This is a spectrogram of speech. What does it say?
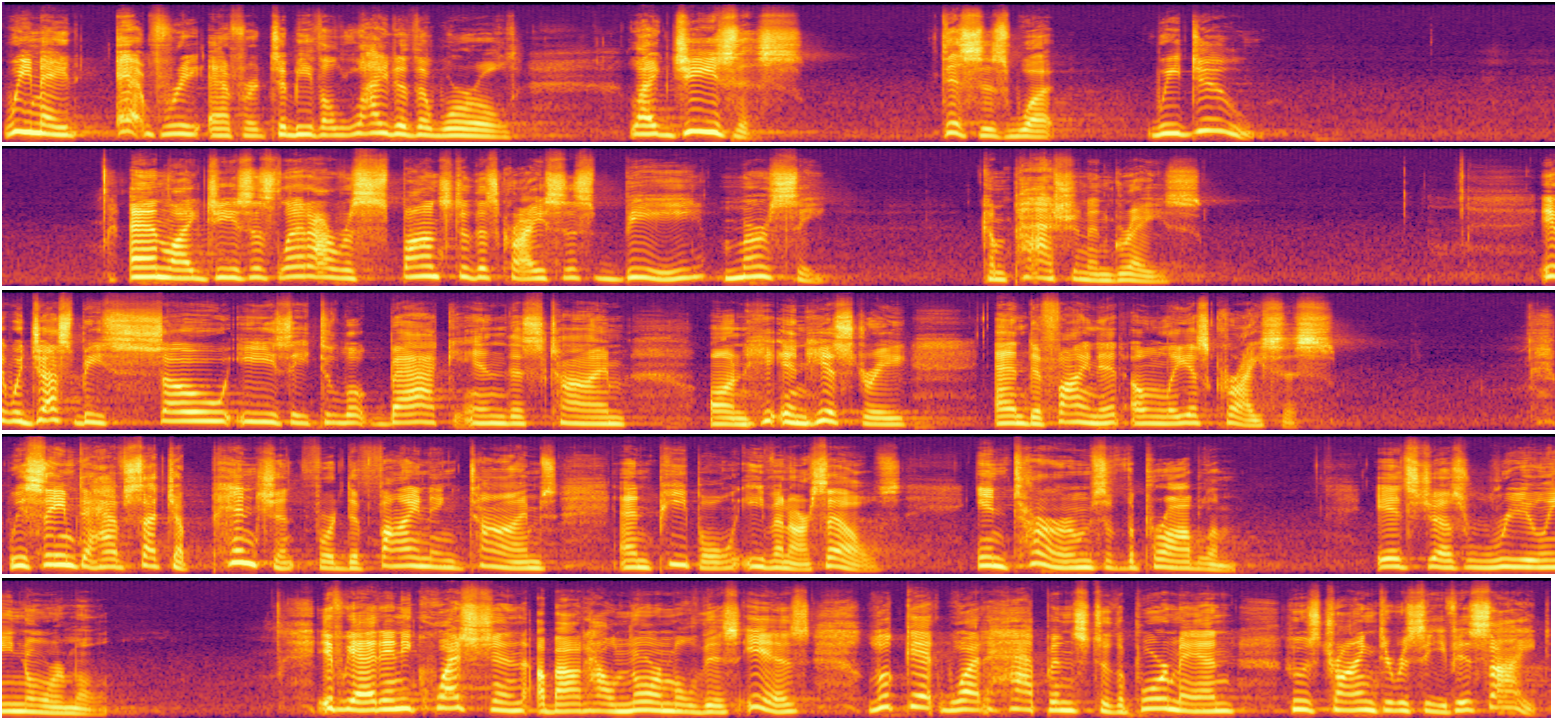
We made every effort to be the light of the world, like Jesus. This is what we do. And like Jesus, let our response to this crisis be mercy, compassion, and grace. It would just be so easy to look back in this time on, in history and define it only as crisis. We seem to have such a penchant for defining times and people, even ourselves, in terms of the problem. It's just really normal. If we had any question about how normal this is, look at what happens to the poor man who's trying to receive his sight.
